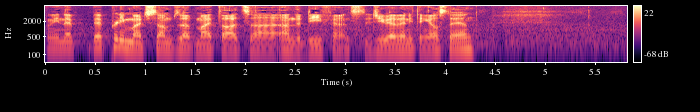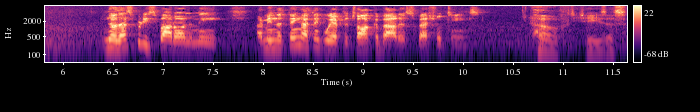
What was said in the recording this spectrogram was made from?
I mean that that pretty much sums up my thoughts uh, on the defense. Did you have anything else to add? No, that's pretty spot on to me. I mean, the thing I think we have to talk about is special teams. Oh Jesus.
